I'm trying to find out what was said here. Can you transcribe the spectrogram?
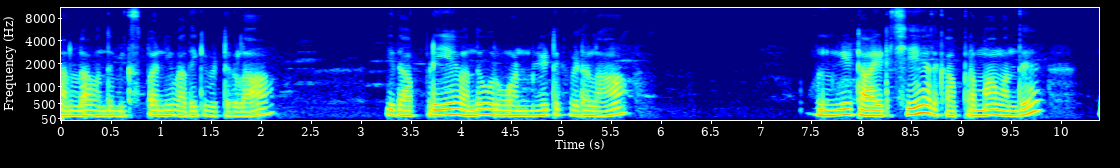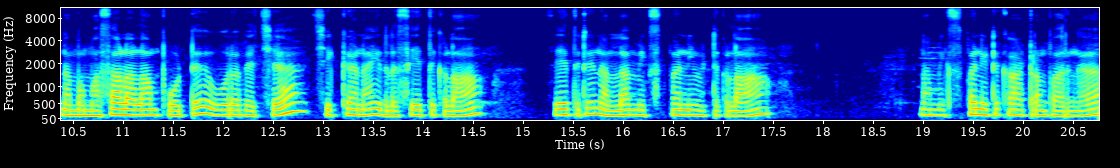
நல்லா வந்து மிக்ஸ் பண்ணி வதக்கி விட்டுக்கலாம். இது அப்படியே வந்து ஒரு ஒன் மினிட்டுக்கு விடலாம். ஒன் மினிட் ஆயிடுச்சு. அதுக்கப்புறமா வந்து நம்ம மசாலாலாம் போட்டு ஊற வச்ச சிக்கனை இதில் சேர்த்துக்கலாம். சேர்த்துட்டு நல்லா மிக்ஸ் பண்ணி விட்டுக்கலாம். நான் மிக்ஸ் பண்ணிவிட்டு காட்டுறேன் பாருங்கள்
